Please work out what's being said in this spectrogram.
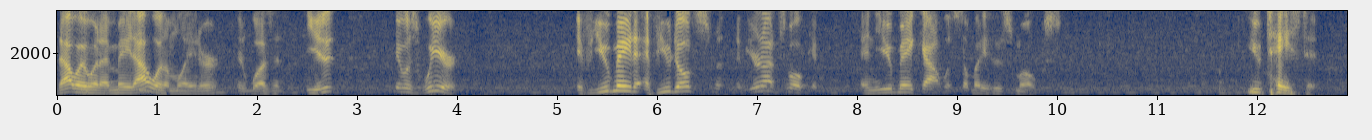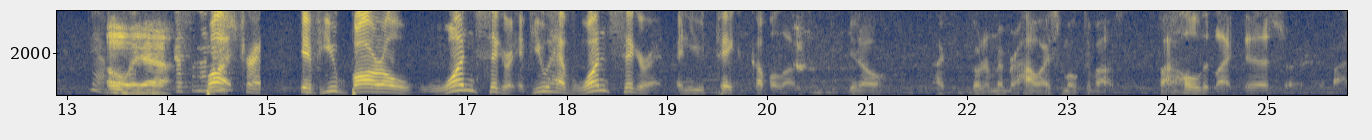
that way, when I made out with him later, it wasn't you did. It was weird. If you made if you don't if you're not smoking and you make out with somebody who smokes, you taste it. Yeah. Oh yeah. Just in an But- ashtray. If you borrow one cigarette, if you have one cigarette and you take a couple of, you know, I don't remember how I smoked. If I was, if I hold it like this, or if I,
